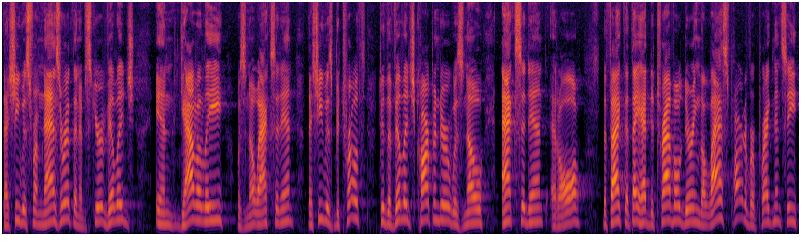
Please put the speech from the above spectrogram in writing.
that she was from Nazareth, an obscure village in Galilee, was no accident, that she was betrothed to the village carpenter was no accident at all. The fact that they had to travel during the last part of her pregnancy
